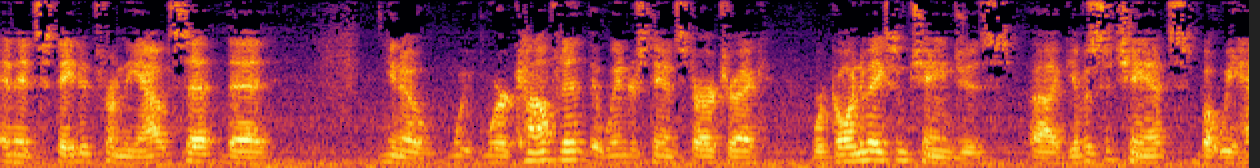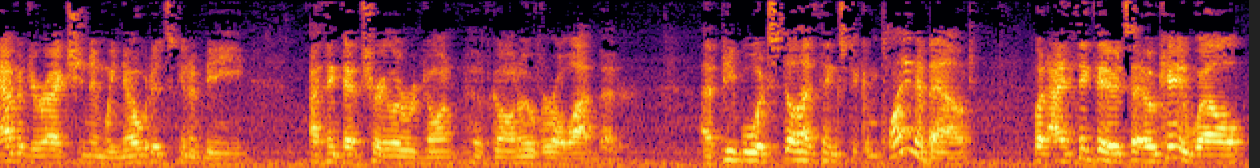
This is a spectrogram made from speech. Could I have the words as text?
and had stated from the outset that you know, we- we're confident that we understand Star Trek. We're going to make some changes. Uh, give us a chance, but we have a direction and we know what it's going to be. I think that trailer would gone, have gone over a lot better. Uh, people would still have things to complain about, but I think they would say, okay, well,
